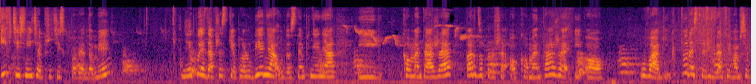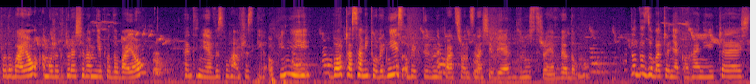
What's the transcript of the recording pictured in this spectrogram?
i wciśnijcie przycisk powiadomień. Dziękuję za wszystkie polubienia, udostępnienia i komentarze. Bardzo proszę o komentarze i o uwagi, które stylizacje Wam się podobają, a może które się Wam nie podobają. Chętnie wysłucham wszystkich opinii, bo czasami człowiek nie jest obiektywny patrząc na siebie w lustrze, jak wiadomo. To do zobaczenia kochani, cześć!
